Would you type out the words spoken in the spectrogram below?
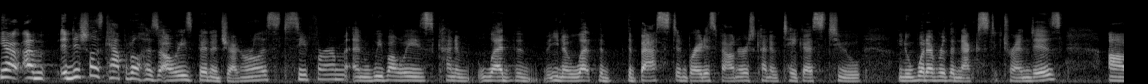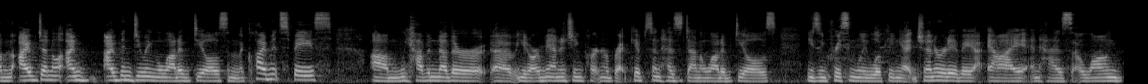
Yeah, um, Initialized Capital has always been a generalist seed firm, and we've always kind of led the, you know, let the, the best and brightest founders kind of take us to, you know, whatever the next trend is. Um, I've done, I'm, I've been doing a lot of deals in the climate space. Um, we have another, uh, you know, our managing partner, Brett Gibson, has done a lot of deals. He's increasingly looking at generative AI and has a long,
